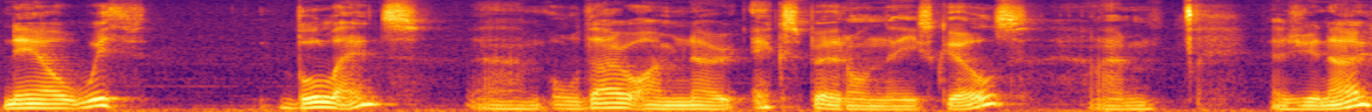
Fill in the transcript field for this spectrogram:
Now with bull ants, um, although I'm no expert on these girls, um, as you know,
